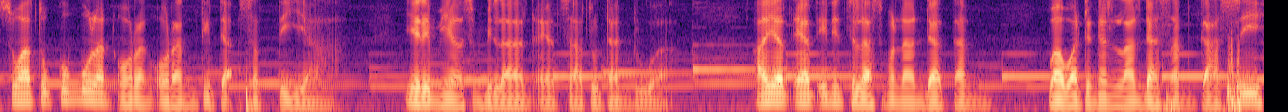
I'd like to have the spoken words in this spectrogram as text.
suatu kumpulan orang-orang tidak setia. Yeremia 9 ayat 1 dan 2. Ayat-ayat ini jelas menandakan bahwa dengan landasan kasih,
